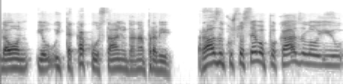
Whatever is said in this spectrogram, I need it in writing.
da on je i tekako u stanju da napravi razliku, što se evo pokazalo i u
